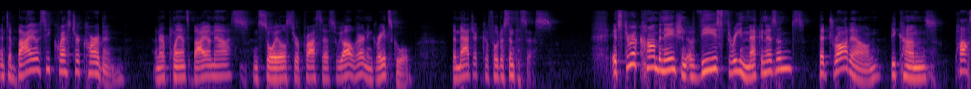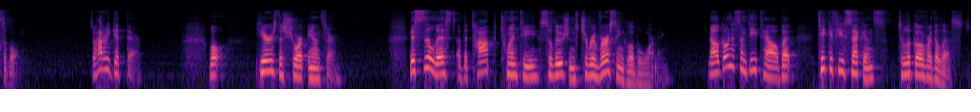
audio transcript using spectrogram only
and to biosequester carbon in our plants' biomass and soils through a process we all learn in grade school the magic of photosynthesis. It's through a combination of these three mechanisms that drawdown becomes possible. So, how do we get there? Well, Here's the short answer this is a list of the top 20 solutions to reversing global warming. Now, I'll go into some detail, but take a few seconds to look over the list.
